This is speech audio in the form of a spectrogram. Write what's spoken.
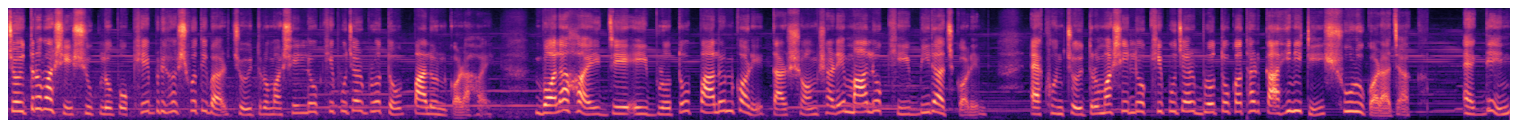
চৈত্র মাসে শুক্লপক্ষে বৃহস্পতিবার চৈত্র মাসে লক্ষ্মী পূজার ব্রত পালন করা হয়। বলা হয় যে এই ব্রত পালন করে তার সংসারে মা লক্ষ্মী বিরাজ করেন। এখন চৈত্র মাসে লক্ষ্মী পূজার ব্রত কথার কাহিনীটি শুরু করা যাক। একদিন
